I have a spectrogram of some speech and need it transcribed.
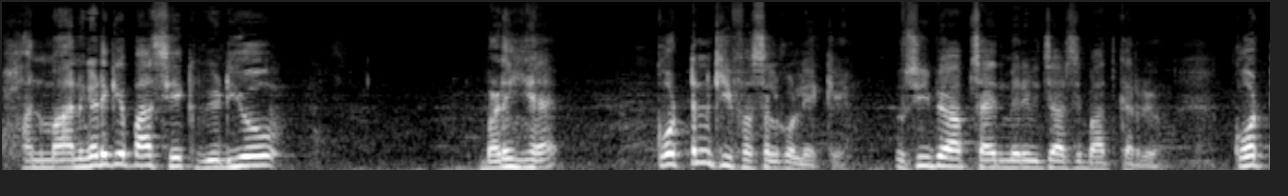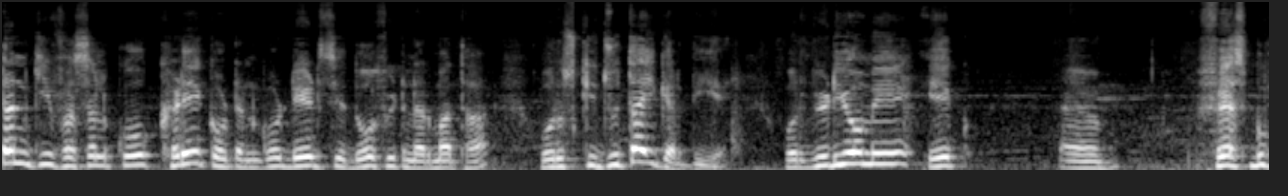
हनुमानगढ़ के पास एक वीडियो बनी है, कॉटन की फ़सल को लेके। उसी पे आप शायद मेरे विचार से बात कर रहे हो। कॉटन की फ़सल को, खड़े कॉटन को डेढ़ से दो फीट नरमा था और उसकी जुताई कर दी है। और वीडियो में एक फेसबुक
